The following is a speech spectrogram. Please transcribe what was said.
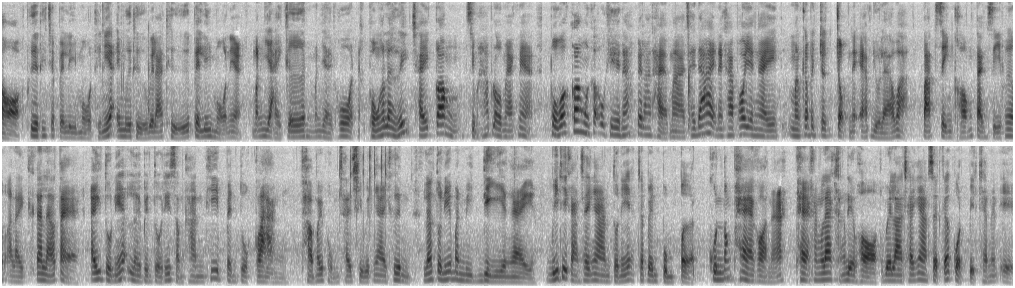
ต่อ เพื่อที่จะเป็นรีโมททีนี้ไอ้มือถือเวลาถือเป็นรีโมทเนี่ยมันใหญ่เกินมันใหญ่โพดผมก็เลยเฮ้ยใช้กล้อง 15 Pro Max เนี่ยผมว่ากล้องมันก็โอเคนะ เวลาถ่ายมาใช้ได้นะครับเพราะยังไงมันก็ไปจบในแอปอยู่แล้วอะตัดสิ่งของแต่งสีเพิ่มอะไรก็แล้วแต่ไอ้ตัวนี้เลยเป็นตัวที่สำคัญที่เป็นตัวกลางทำให้ผมใช้ชีวิตง่ายขึ้น แล้วตัวนี้มันมีดียังไง วิธีการใช้งานตัวนี้จะเป็นปุ่มเปิด คุณต้องแพรก่อนนะ แพรครั้งแรกครั้งเดียวพอ เวลาใช้งานเสร็จก็กดปิดแค่นั้นเอง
